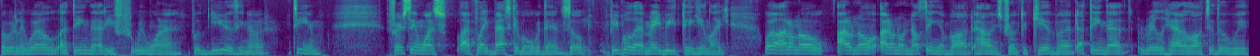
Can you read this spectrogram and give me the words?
but we are like, well, I think that if we want to put youth in our team, first thing was I played basketball with them. So people that may be thinking like, well, I don't know, I don't know, I don't know nothing about how to instruct a kid, but I think that really had a lot to do with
